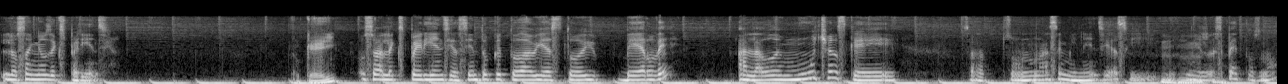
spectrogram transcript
los años de experiencia. Ok. O sea, la experiencia, siento que todavía estoy verde al lado de muchas que o sea, son unas eminencias y mis respetos, ¿no?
